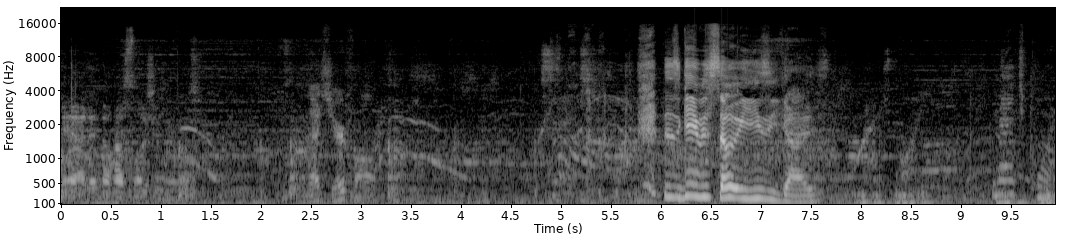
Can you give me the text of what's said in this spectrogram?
Yeah, I didn't know how slow she was. That's your fault. This game is so easy, guys. Match point.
